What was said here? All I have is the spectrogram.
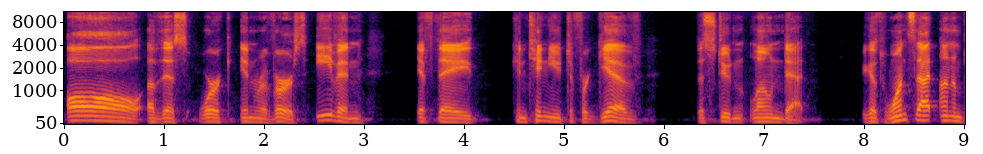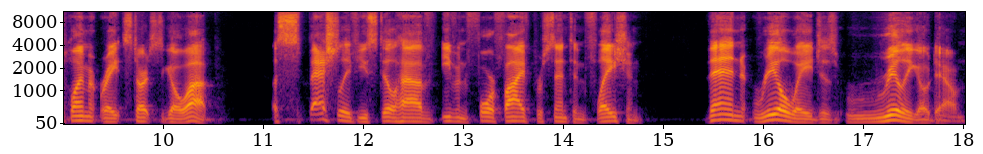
all of this work in reverse, even if they continue to forgive the student loan debt. Because once that unemployment rate starts to go up, especially if you still have even four or five percent inflation, then real wages really go down.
